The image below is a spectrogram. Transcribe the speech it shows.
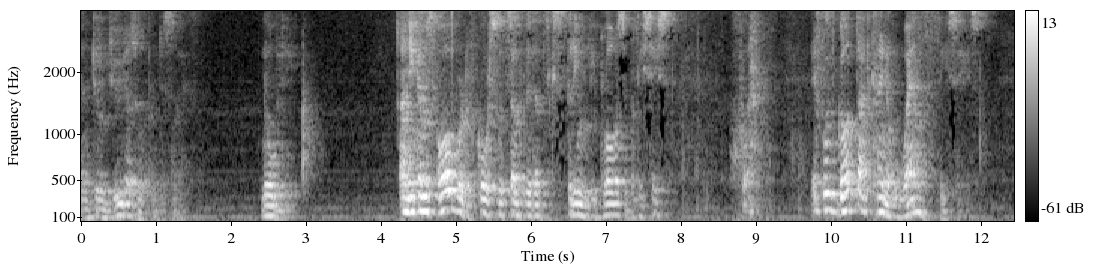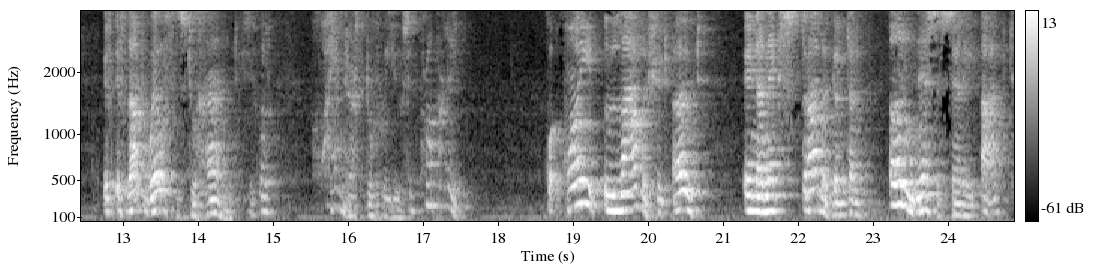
until Judas opened his mouth. Nobody. And he comes forward, of course, with something that's extremely plausible. He says, if we've got that kind of wealth, he says, if, if that wealth is to hand, he says, well, why on earth don't we use it properly? Why lavish it out in an extravagant and unnecessary act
